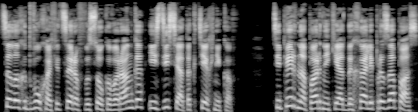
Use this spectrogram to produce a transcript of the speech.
целых двух офицеров высокого ранга из десяток техников. Теперь напарники отдыхали про запас,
